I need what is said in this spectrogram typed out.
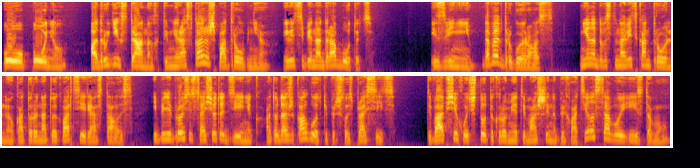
О, понял. О других странах ты мне расскажешь подробнее или тебе надо работать? Извини, давай в другой раз. Мне надо восстановить контрольную, которая на той квартире осталась, и перебросить со счета денег, а то даже колготки пришлось просить. Ты вообще хоть что-то, кроме этой машины, прихватила с собой из дому?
